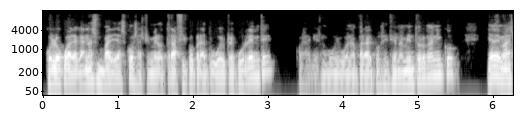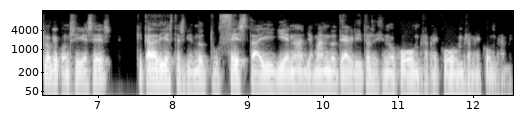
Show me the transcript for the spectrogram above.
Con lo cual ganas varias cosas. Primero, tráfico para tu web recurrente, cosa que es muy buena para el posicionamiento orgánico, y además lo que consigues es que cada día estés viendo tu cesta ahí llena, llamándote a gritos, diciendo cómprame, cómprame, cómprame.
